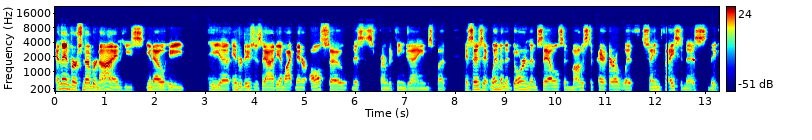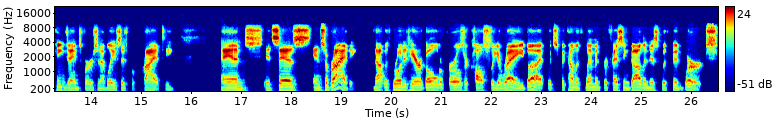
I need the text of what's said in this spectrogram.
And then verse number nine, he's, you know, he he uh, introduces the idea like men are also, this is from the King James, but it says that women adorn themselves in modest apparel with shamefacedness. The King James Version, I believe, says propriety. And it says, and sobriety, not with broided hair, gold, or pearls, or costly array, but which becometh women professing godliness with good works.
